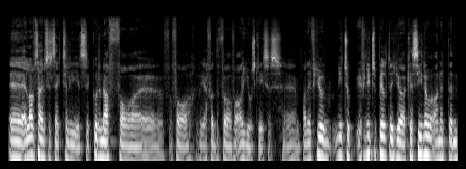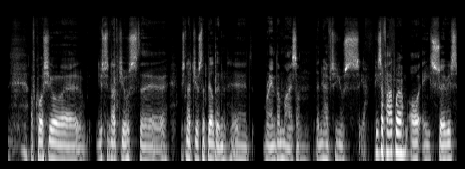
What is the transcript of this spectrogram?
a lot of times, it's actually it's good enough for uh, for yeah, for, the, for for all use cases. Um, but if you need to if you need to build your casino on it, then of course you uh, you should not use the you should not use the built-in uh, randomizer. Then you have to use yeah piece of hardware or a service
